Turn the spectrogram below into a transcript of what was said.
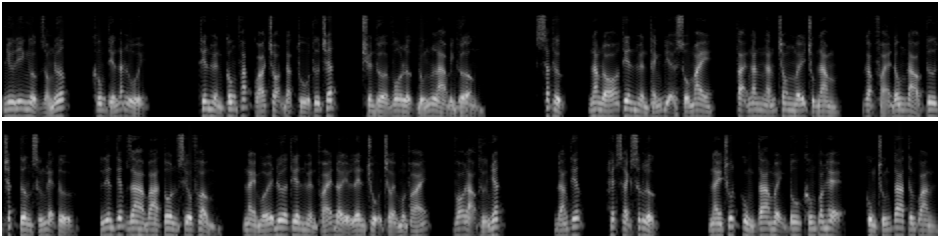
như đi ngược dòng nước, không tiến đắt lùi. Thiên huyền công pháp quá chọn đặc thù tư chất, truyền thừa vô lực đúng là bình thường xác thực, năm đó thiên huyền thánh địa số may, tại ngăn ngắn trong mấy chục năm, gặp phải đông đảo tư chất tương xứng đệ tử, liên tiếp ra ba tôn siêu phẩm, này mới đưa thiên huyền phái đẩy lên trụ trời môn phái, võ đạo thứ nhất. Đáng tiếc, hết sạch sức lực. Này chút cùng ta mệnh tu không quan hệ, cùng chúng ta tương quan,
